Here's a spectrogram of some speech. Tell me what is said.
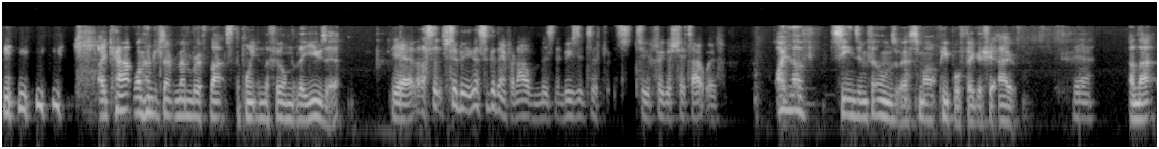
I can't 100% remember if that's the point in the film that they use it. Yeah, that's it should be that's a good name for an album, isn't it? Music to to figure shit out with. I love scenes in films where smart people figure shit out. Yeah. and that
